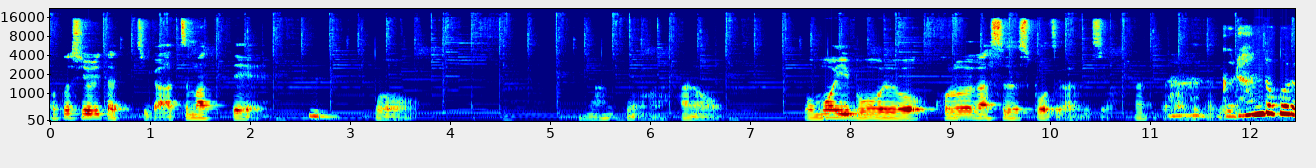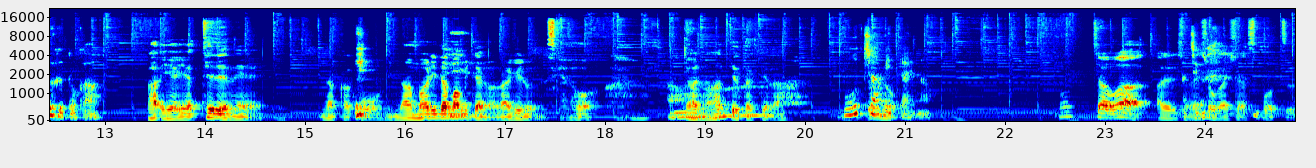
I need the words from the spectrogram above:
お年寄りたちが集まって、うんこう、なんていうのかな。あの、重いボールを転がすスポーツがあるんですよ。なんて言っあたかグランドゴルフとか？あ、いやいや、手でね、なんかこう、鉛玉みたいなのを投げるんですけど、あなんて言ったっけな。ボチャみたいな。ボッチャは、あれですよね、障害者スポーツで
